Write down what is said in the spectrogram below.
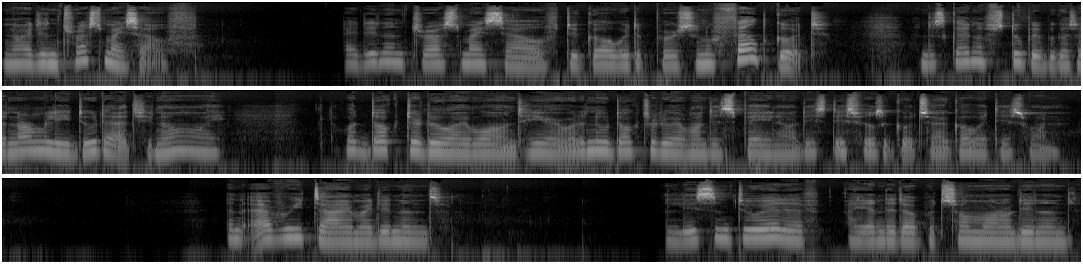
you know, I didn't trust myself. I didn't trust myself to go with a person who felt good. And it's kind of stupid because I normally do that, you know. I what doctor do I want here? What a new doctor do I want in Spain? Oh, this this feels good, so I go with this one. And every time I didn't listen to it, if I ended up with someone who didn't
